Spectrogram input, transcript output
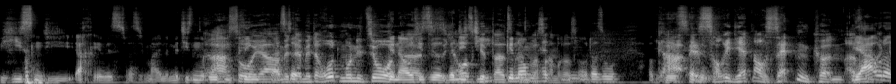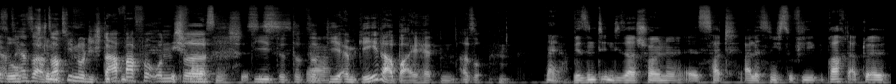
wie hießen die? Ach, ihr wisst, was ich meine. Mit diesen roten Ach so, Klingen, ja, mit der, mit der roten Munition. Genau, äh, diese, die wenn die die genommen hätten anderes. oder so. Okay, ja, ey, sorry, die hätten auch setten können. Also, ja, oder so. Ernst, als ob die nur die Stabwaffe und äh, die, ist, die, ja. die, MG dabei hätten. Also, hm. Naja, wir sind in dieser Scheune. Es hat alles nicht so viel gebracht aktuell.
